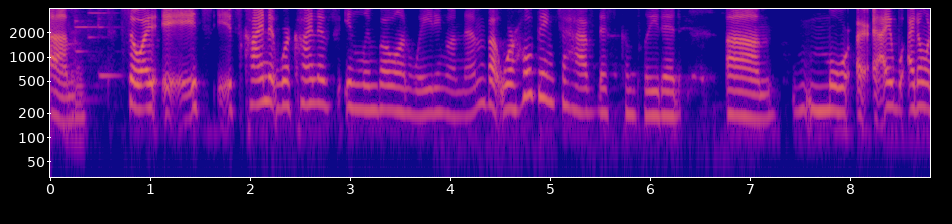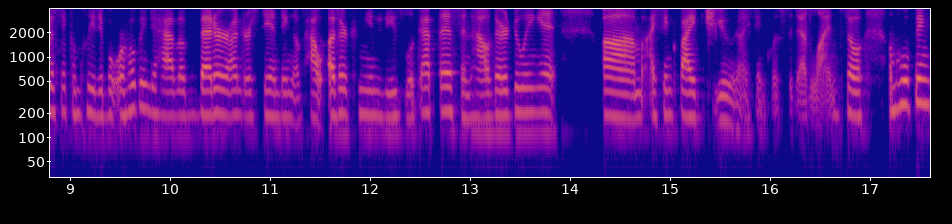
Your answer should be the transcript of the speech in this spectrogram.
Um, so I, it's it's kind of we're kind of in limbo on waiting on them, but we're hoping to have this completed um, more I, I don't want to say completed but we're hoping to have a better understanding of how other communities look at this and how they're doing it um, i think by june i think was the deadline. So i'm hoping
